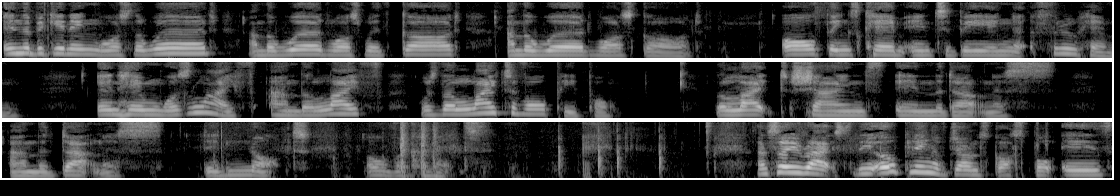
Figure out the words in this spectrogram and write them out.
In the beginning was the Word, and the Word was with God, and the Word was God. All things came into being through him. In him was life, and the life was the light of all people. The light shines in the darkness, and the darkness did not overcome it. And so he writes The opening of John's Gospel is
